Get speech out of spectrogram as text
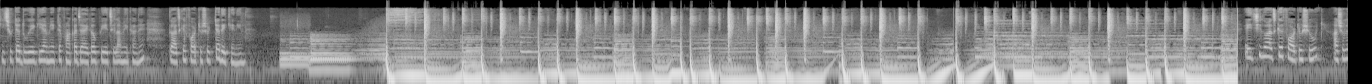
কিছুটা দূরে গিয়ে আমি একটা ফাঁকা জায়গাও পেয়েছিলাম এখানে। তো আজকে ফটোশ্যুটটা দেখে নিন। ছিল আজকের ফটোশ্যুট আসলে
